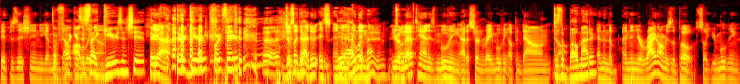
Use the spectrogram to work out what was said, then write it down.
fifth position, you got to The move down fuck all is the this way like down. gears and shit? Third, Yeah. third gear, fourth gear. Just like that, dude. It's and yeah, then, I and would imagine. It's your left hand is moving at a certain rate, moving up and down. you Does the bow matter? and then the and then your right arm is the bow, so you're moving.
